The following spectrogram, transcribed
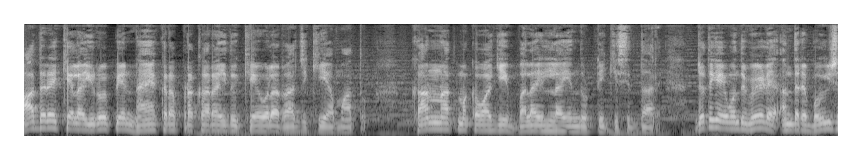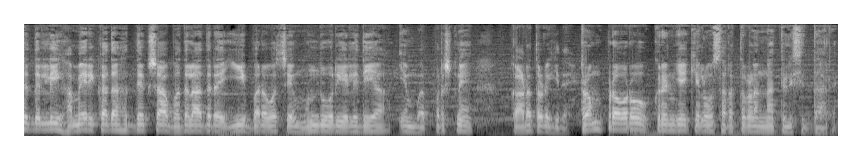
ಆದರೆ ಕೆಲ ಯುರೋಪಿಯನ್ ನಾಯಕರ ಪ್ರಕಾರ ಇದು ಕೇವಲ ರಾಜಕೀಯ ಮಾತು. ಕಾನೂನಾತ್ಮಕವಾಗಿ ಬಲ ಇಲ್ಲ ಎಂದು ಟೀಕಿಸಿದ್ದಾರೆ. ಜೊತೆಗೆ ಒಂದು ವೇಳೆ ಅಂದರೆ ಭವಿಷ್ಯದಲ್ಲಿ ಅಮೆರಿಕದ ಅಧ್ಯಕ್ಷ ಬದಲಾದರೆ ಈ ಭರವಸೆ ಮುಂದುವರಿಯಲಿದೆಯಾ ಎಂಬ ಪ್ರಶ್ನೆ ಕಾಡತೊಡಗಿದೆ. ಟ್ರಂಪ್ ರವರು ಉಕ್ರೇನ್ಗೆ ಕೆಲವು ಷರತ್ತುಗಳನ್ನು ತಿಳಿಸಿದ್ದಾರೆ.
